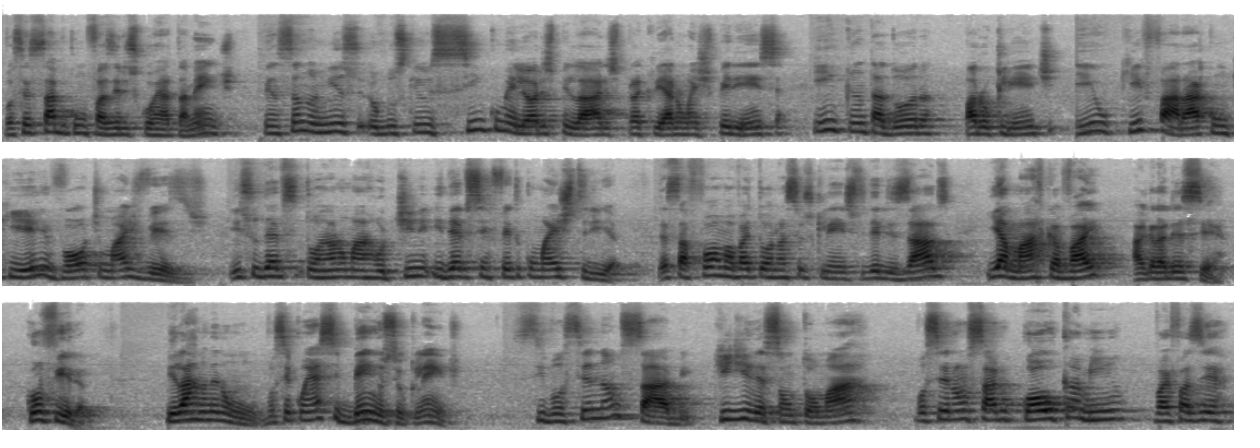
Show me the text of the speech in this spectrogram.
você sabe como fazer isso corretamente? Pensando nisso, eu busquei os cinco melhores pilares para criar uma experiência encantadora para o cliente e o que fará com que ele volte mais vezes. Isso deve se tornar uma rotina e deve ser feito com maestria. Dessa forma, vai tornar seus clientes fidelizados e a marca vai agradecer. Confira. Pilar número 1. Um, você conhece bem o seu cliente? Se você não sabe que direção tomar, você não sabe qual o caminho vai fazer.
